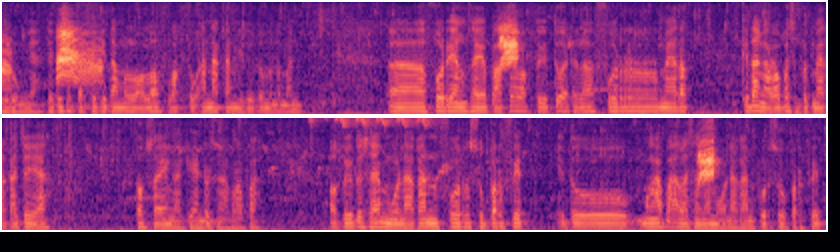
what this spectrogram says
burungnya. Jadi seperti kita meloloh waktu anakan gitu teman-teman. Uh, fur yang saya pakai waktu itu adalah fur merek. Kita nggak apa-apa sebut merek aja ya. Toh saya nggak diendorse nggak apa-apa. Waktu itu saya menggunakan fur superfit. Itu mengapa alasannya menggunakan fur superfit?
